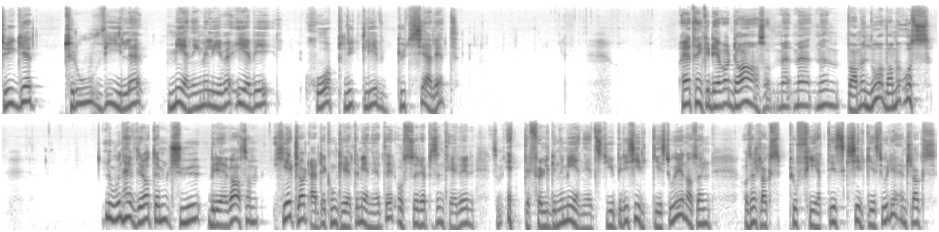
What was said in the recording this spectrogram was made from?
Trygghet, tro, hvile, mening med livet, evig håp, nytt liv, Guds kjærlighet. Og jeg tenker det var da, altså. Men, men, men hva med nå? Hva med oss? Noen hevder at de sju breva, som helt klart er til konkrete menigheter, også representerer som etterfølgende menighetstyper i kirkehistorien. Altså en, altså en slags profetisk kirkehistorie. En slags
